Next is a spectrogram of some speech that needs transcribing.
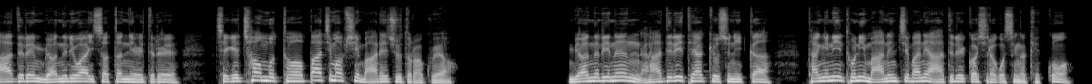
아들은 며느리와 있었던 일들을 제게 처음부터 빠짐없이 말해주더라고요. 며느리는 아들이 대학 교수니까 당연히 돈이 많은 집안의 아들일 것이라고 생각했고,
